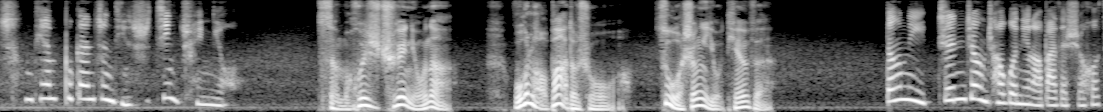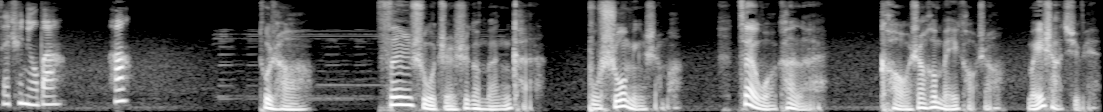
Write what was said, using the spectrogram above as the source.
成天不干正经事，净吹牛。怎么会是吹牛呢？我老爸都说我做生意有天分。等你真正超过你老爸的时候再吹牛吧，哈。兔长。分数只是个门槛，不说明什么。在我看来，考上和没考上没啥区别。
